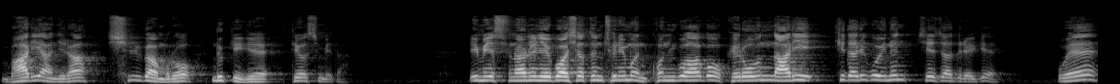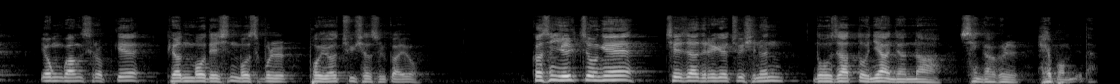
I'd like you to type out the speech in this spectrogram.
말이 아니라 실감으로 느끼게 되었습니다. 이미 순환을 예고하셨던 주님은 곤고하고 괴로운 날이 기다리고 있는 제자들에게 왜 영광스럽게 변모되신 모습을 보여주셨을까요? 그것은 일종의 제자들에게 주시는 노잣돈이 아니었나 생각을 해봅니다.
